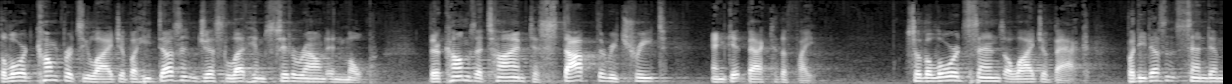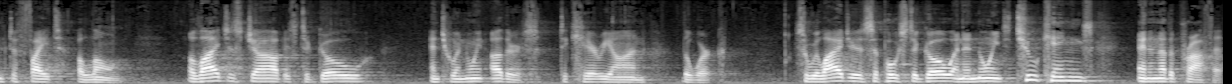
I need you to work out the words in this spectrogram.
The Lord comforts Elijah, but he doesn't just let him sit around and mope there comes a time to stop the retreat and get back to the fight. So the Lord sends Elijah back, but he doesn't send him to fight alone. Elijah's job is to go and to anoint others to carry on the work. So Elijah is supposed to go and anoint two kings and another prophet.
